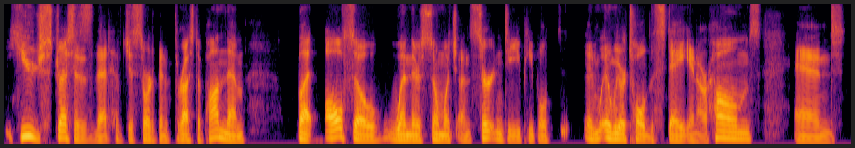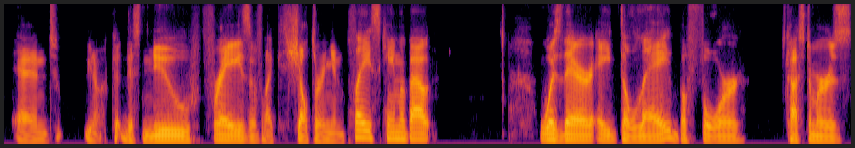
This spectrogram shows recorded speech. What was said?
huge stresses that have just sort of been thrust upon them. But also, when there's so much uncertainty, people and, and we were told to stay in our homes and and you know this new phrase of like sheltering in place came about was there a delay before customers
